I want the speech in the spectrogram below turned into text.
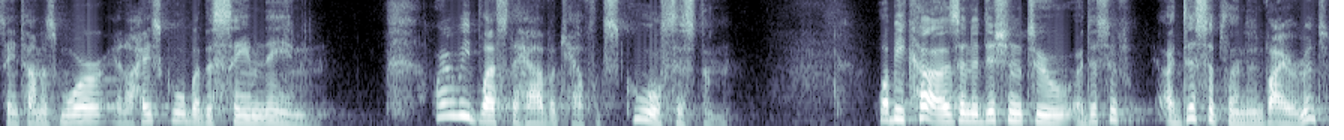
St. Thomas More, and a high school by the same name. Why are we blessed to have a Catholic school system? Well, because in addition to a, dis- a disciplined environment,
